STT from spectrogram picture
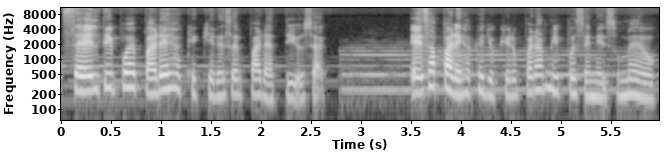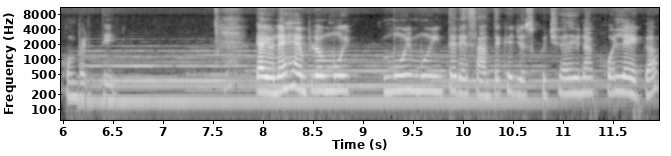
sé el tipo de pareja que quieres ser para ti, o sea, esa pareja que yo quiero para mí, pues en eso me debo convertir. Y hay un ejemplo muy, muy, muy interesante que yo escuché de una colega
